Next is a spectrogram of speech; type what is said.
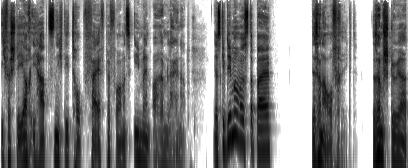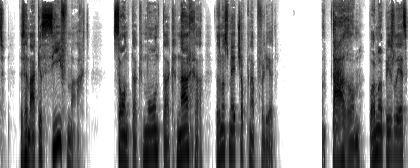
ich verstehe auch, ihr habt nicht die Top 5 Performance immer in eurem Lineup. Es gibt immer was dabei, das einen aufregt, das einen stört, das einen aggressiv macht. Sonntag, Montag, nachher, dass man das Matchup knapp verliert. Und darum wollen wir ein bisschen jetzt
